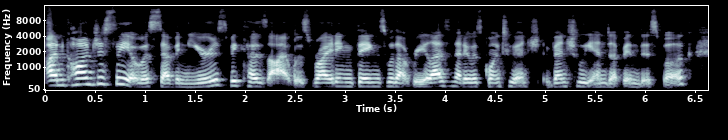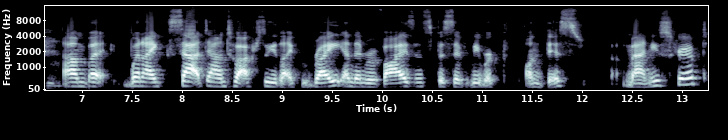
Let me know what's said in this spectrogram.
unconsciously it was 7 years because I was writing things without realizing that it was going to en- eventually end up in this book. Mhm. Um but when I sat down to actually like write and then revise and specifically worked on this manuscript,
